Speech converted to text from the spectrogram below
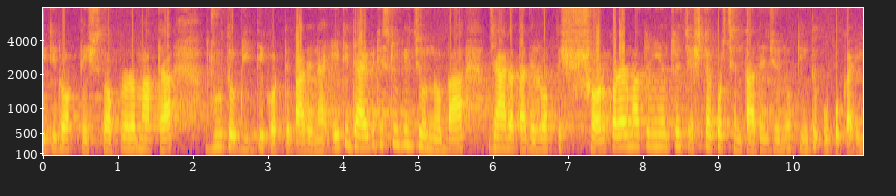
এটি রক্তে শর্করার মাত্রা দ্রুত বৃদ্ধি করতে পারে না। এটি ডায়াবেটিস রোগীর জন্য বা যারা তাদের রক্তে শর্করার মাত্রা নিয়ন্ত্রণের চেষ্টা করছেন তাদের জন্য কিন্তু উপকারী।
